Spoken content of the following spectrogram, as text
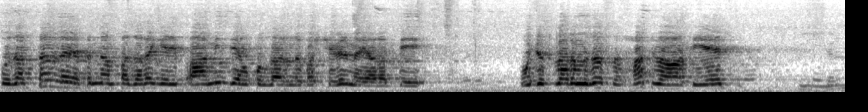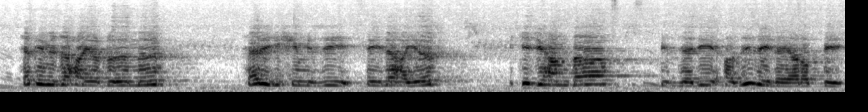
Uzaktan ve yakından pazara gelip amin diyen kullarını boş çevirme ya Rabbi. Vücutlarımıza sıhhat ve afiyet, hepimize hayırlı ömür, her işimizi eyle hayır, iki cihanda bizleri aziz eyle ya Rabbi.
